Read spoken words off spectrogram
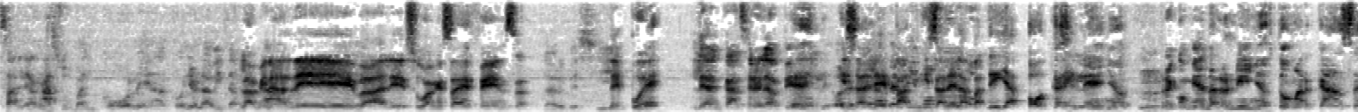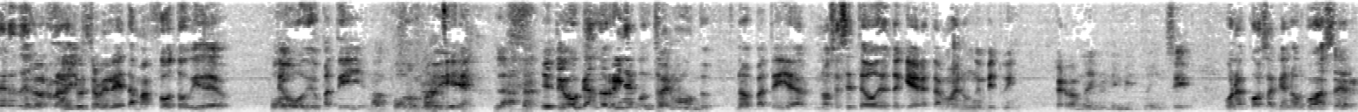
salgan a sus balcones, a coño, la vitamina La mina D, vale, suban esa defensa. Claro que sí. Después, le dan cáncer en la piel O y le sale, pa- y sale la patilla podcast isleño Mm. recomienda a los niños tomar cáncer de los rayos sí. ultravioleta más foto video te Foto. odio patilla Más Mentira. videos. La- yo estoy buscando riña con todo el mundo no patilla no sé si te odio o te quiero estamos en un in between perdón Estamos en un in-between. sí una cosa que no puedo hacer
